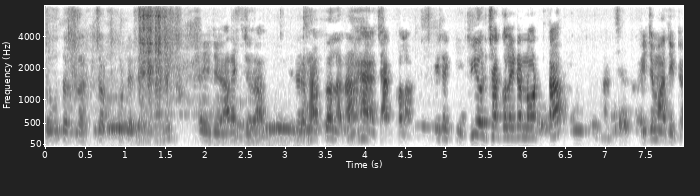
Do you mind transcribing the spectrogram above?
কবুতরগুলা চটপটে দেখেন অনেক এই যে আরেক জোড়া। এটা ঝাঁক গলা না? হ্যাঁ ঝাক গলা। এটা কি? পিওর ঝাক গলা এটা নটটা। আচ্ছা। এই যে মাদিটা।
